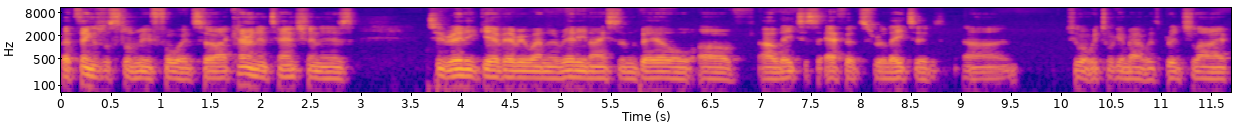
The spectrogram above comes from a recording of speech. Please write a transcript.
but things will still move forward. So our current intention is to really give everyone a really nice unveil of our latest efforts related uh, to what we're talking about with Bridge Live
